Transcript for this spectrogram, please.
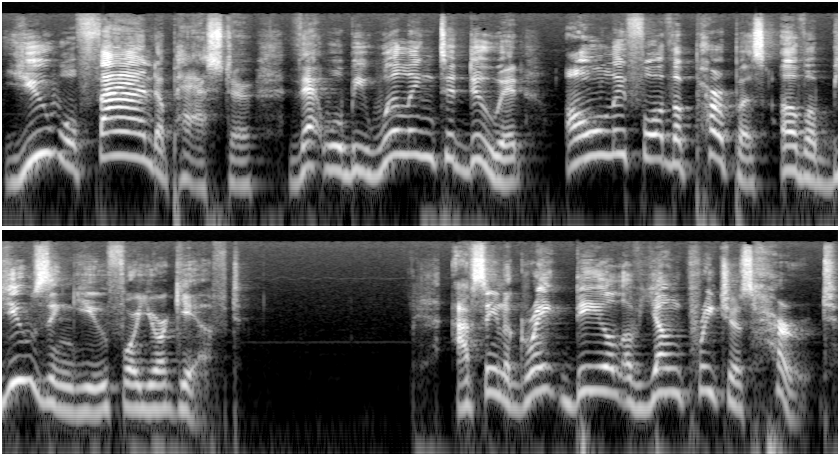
You will find a pastor that will be willing to do it only for the purpose of abusing you for your gift. I've seen a great deal of young preachers hurt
